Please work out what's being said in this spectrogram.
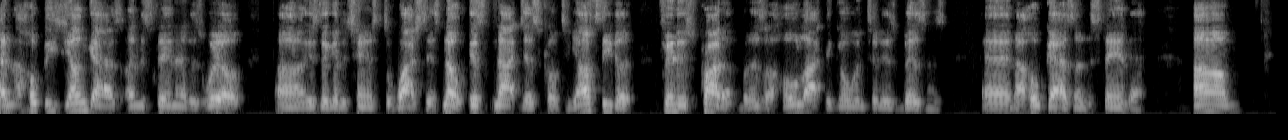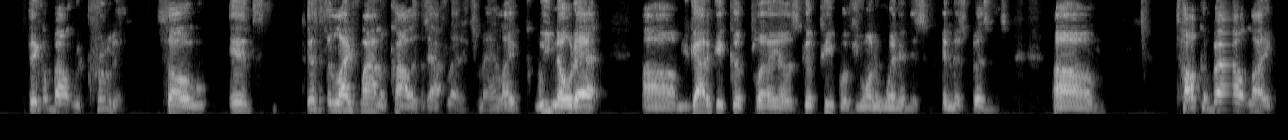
and I hope these young guys understand that as well uh, is they get a chance to watch this. No, it's not just coaching. Y'all see the finished product, but there's a whole lot to go into this business, and I hope guys understand that. Um, think about recruiting. So it's it's the lifeline of college athletics, man. Like we know that. Um, you got to get good players, good people if you want to win in this in this business. Um, talk about like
